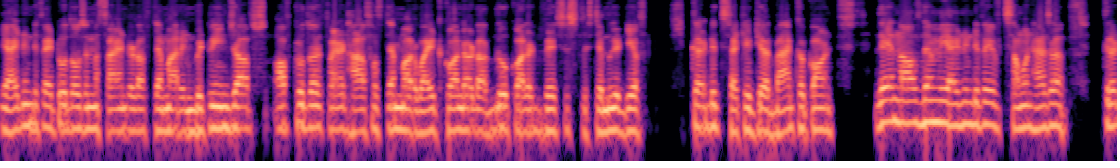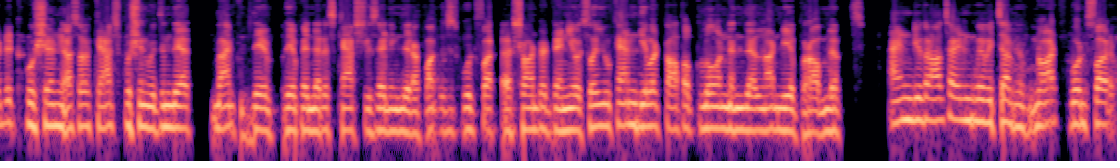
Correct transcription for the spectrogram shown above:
You identify 2,500 of them are in between jobs. Of 2,500, half of them are white collared or blue collared basis the stability of credit set it your bank account. Then of them we identify if someone has a credit cushion or a cash cushion within their bank, they they when there is cash residing their account, which is good for a shorter tenure. So you can give a top up loan and there'll not be a problem. And you can also identify which are not good for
